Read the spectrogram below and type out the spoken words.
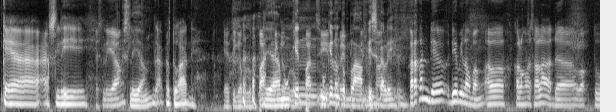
kayak asli Ashley Young Asli yang. nggak ketuaan ya. ya 34 Ya, 34 mungkin- sih, mungkin untuk pelapis mungkin- kali. Karena kan dia dia bilang Bang, eh, kalau nggak salah ada waktu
